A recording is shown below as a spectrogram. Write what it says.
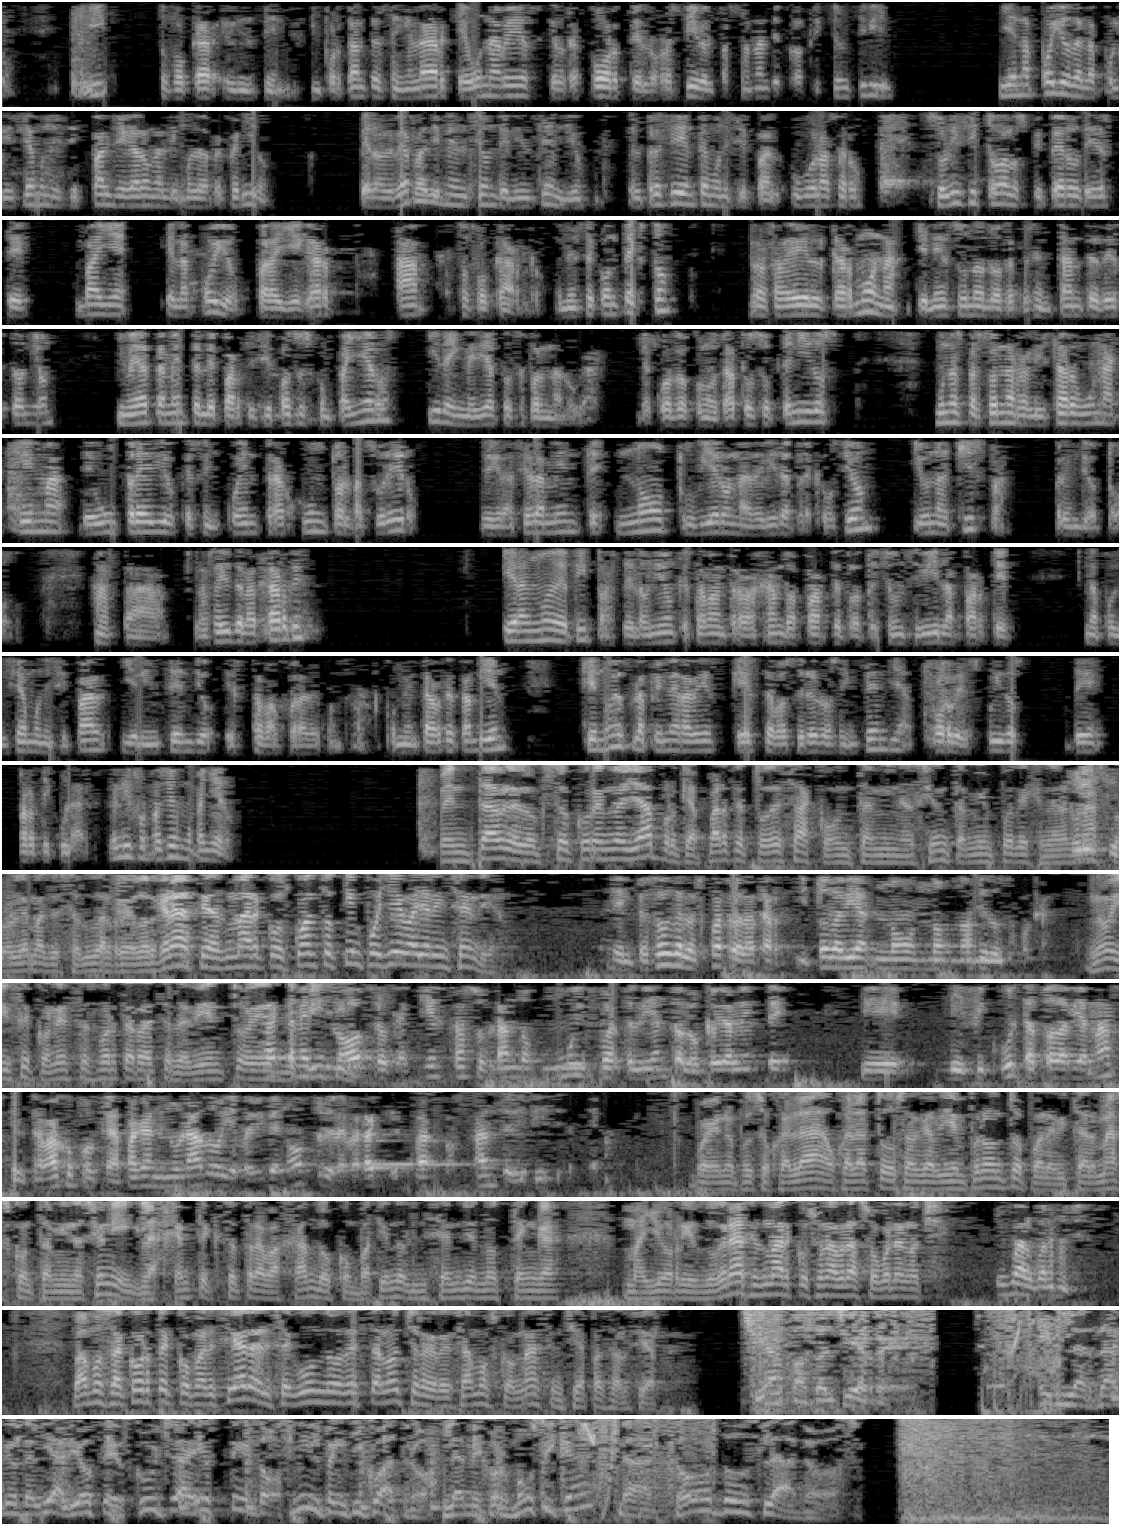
y sofocar el incendio. Importante señalar que una vez que el reporte lo recibe el personal de protección civil y en apoyo de la Policía Municipal llegaron al inmueble referido. Pero al ver la dimensión del incendio, el presidente municipal, Hugo Lázaro, solicitó a los piperos de este valle el apoyo para llegar a sofocarlo. En ese contexto, Rafael Carmona, quien es uno de los representantes de esta unión, inmediatamente le participó a sus compañeros y de inmediato se fueron al lugar. De acuerdo con los datos obtenidos, unas personas realizaron una quema de un predio que se encuentra junto al basurero. Desgraciadamente no tuvieron la debida precaución y una chispa prendió todo. Hasta las seis de la tarde eran nueve pipas de la Unión que estaban trabajando, aparte protección civil, aparte la policía municipal, y el incendio estaba fuera de control. Comentarte también que no es la primera vez que este basurero se incendia por descuidos de particulares. Es la información, compañero. Lamentable lo que está ocurriendo allá, porque aparte toda esa contaminación también puede generar más problemas de salud alrededor. Gracias, Marcos. ¿Cuánto tiempo lleva ya el incendio? Empezó desde las 4 de la tarde y todavía no, no, no ha sido sofocado. No, hice con estas fuertes rachas de viento es Exactamente difícil. lo otro, que aquí está soplando muy fuerte el viento, lo que obviamente eh, dificulta todavía más el trabajo porque apagan en un lado y reviven otro y la verdad que está bastante difícil el tema. Bueno, pues ojalá, ojalá todo salga bien pronto para evitar más contaminación y la gente que está trabajando, combatiendo el incendio no tenga mayor riesgo. Gracias, Marcos. Un abrazo. Buenas noches. Igual, buenas noches. Vamos a corte comercial, el segundo de esta noche. Regresamos con más en Chiapas al cierre. Chiapas al cierre. En la radio del diario se escucha este 2024. La mejor música a todos lados.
